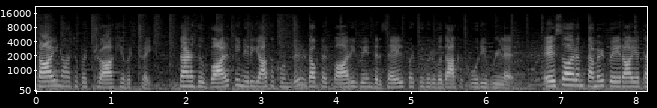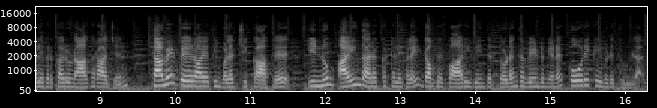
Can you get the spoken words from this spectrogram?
தாய்நாட்டு பற்று ஆகியவற்றை தனது வாழ்க்கை நெறியாக கொண்டு டாக்டர் பாரிவேந்தர் செயல்பட்டு வருவதாக கூறியுள்ள எஸ்ஆர்எம் தமிழ் பேராய தலைவர் கரு நாகராஜன் தமிழ் பேராயத்தின் வளர்ச்சிக்காக இன்னும் ஐந்து அறக்கட்டளைகளை டாக்டர் பாரிவேந்தர் தொடங்க வேண்டும் என கோரிக்கை விடுத்துள்ளார்.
